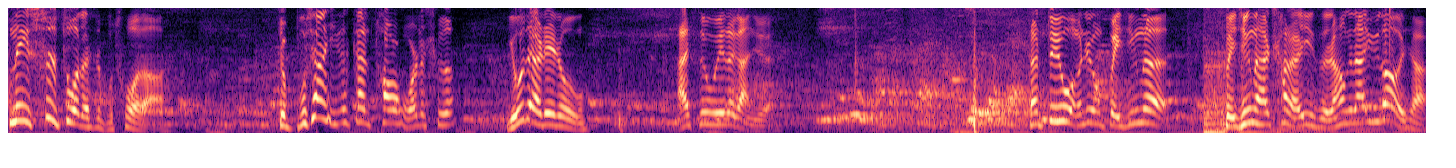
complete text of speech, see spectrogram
内饰做的是不错的啊，就不像一个干糙活的车，有点这种 SUV 的感觉。但对于我们这种北京的，北京的还差点意思。然后跟大家预告一下，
